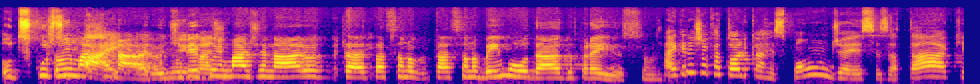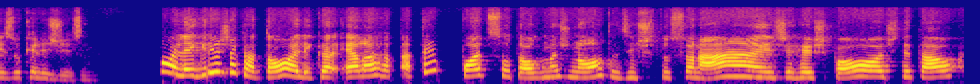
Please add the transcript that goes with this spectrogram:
o discurso no imaginário. Eu diria que o imaginário está tá sendo, tá sendo bem moldado para isso. A Igreja Católica responde a esses ataques? O que eles dizem? Olha, a Igreja Católica, ela até pode soltar algumas notas institucionais de resposta e tal,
